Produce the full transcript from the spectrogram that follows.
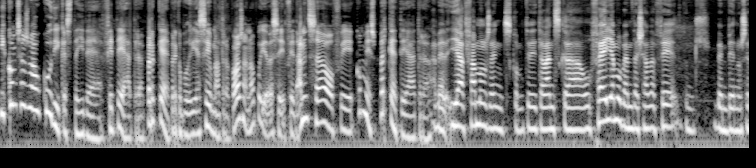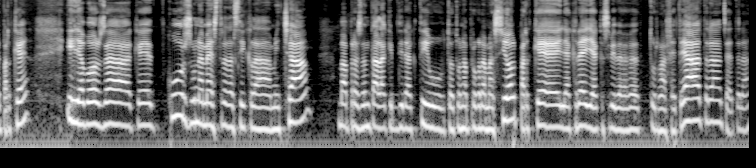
I com se us va acudir aquesta idea, fer teatre? Per què? Perquè podria ser una altra cosa, no? Podria ser fer dansa o fer... Com és? Per què teatre? A veure, ja fa molts anys, com t'he dit abans, que ho fèiem, ho vam deixar de fer, doncs ben bé no sé per què, i llavors aquest curs una mestra de cicle mitjà va presentar a l'equip directiu tota una programació, el per què ella creia que s'havia de tornar a fer teatre, etc.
